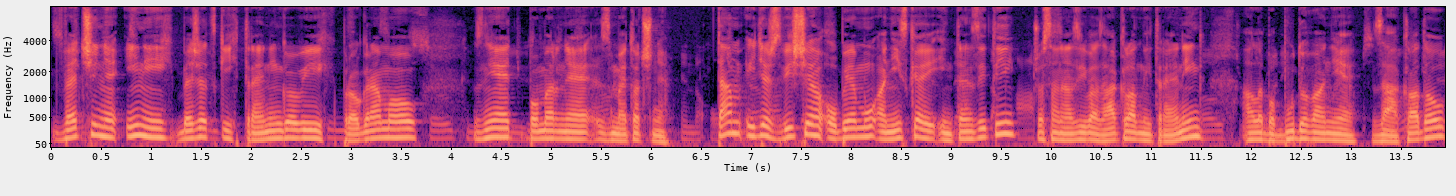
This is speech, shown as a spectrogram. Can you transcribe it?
väčšine iných bežeckých tréningových programov znieť pomerne zmetočne. Tam ideš z vyššieho objemu a nízkej intenzity, čo sa nazýva základný tréning, alebo budovanie základov,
